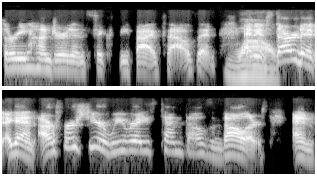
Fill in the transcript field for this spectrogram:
365,000. Wow. And it started again, our first year we raised $10,000 and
